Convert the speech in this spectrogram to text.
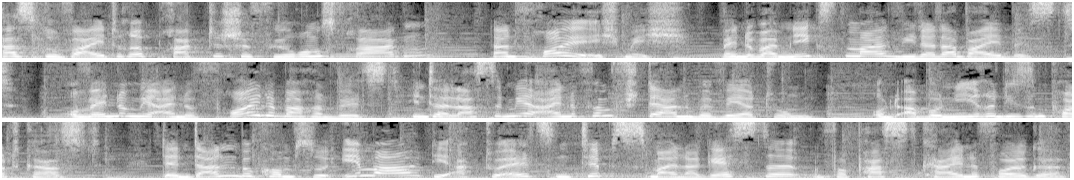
Hast du weitere praktische Führungsfragen? Dann freue ich mich, wenn du beim nächsten Mal wieder dabei bist. Und wenn du mir eine Freude machen willst, hinterlasse mir eine 5-Sterne-Bewertung und abonniere diesen Podcast denn dann bekommst du immer die aktuellsten Tipps meiner Gäste und verpasst keine Folge.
